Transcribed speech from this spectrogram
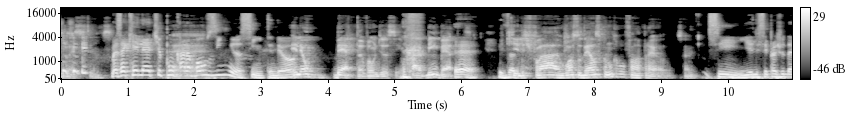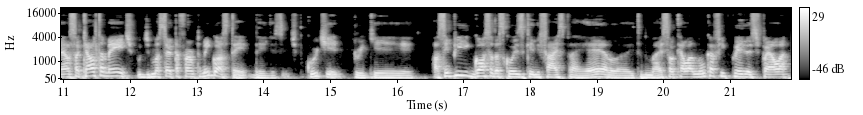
Mas é que ele é tipo um é... cara bonzinho, assim, entendeu? Ele é o beta, vamos dizer assim. Um cara bem beta. é. Assim. Que ele, tipo, ah, eu gosto dela, só que eu nunca vou falar pra ela, sabe? Sim, e ele sempre ajuda ela, só que ela também, tipo, de uma certa forma também gosta dele, assim, tipo, curte ele. Porque ela sempre gosta das coisas que ele faz para ela e tudo mais, só que ela nunca fica com ele. Tipo, ela,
